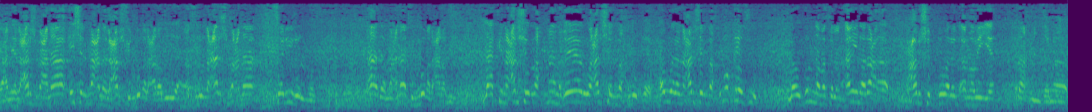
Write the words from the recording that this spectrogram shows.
يعني العرش معناه إيش المعنى العرش في اللغة العربية؟ أصل العرش معناه سرير الملك. هذا معناه في اللغة العربية. لكن عرش الرحمن غير وعرش المخلوق غير. أولا عرش المخلوق يزول. لو قلنا مثلا أين عرش الدول الأموية؟ راح من زمان.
